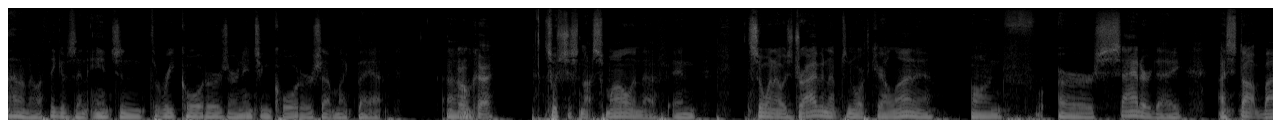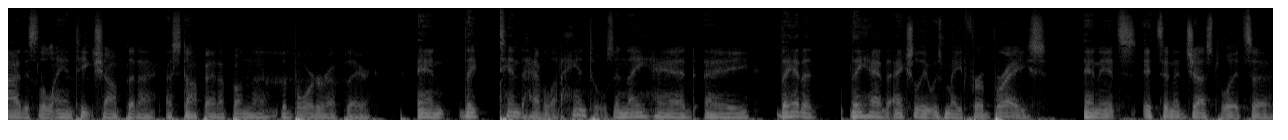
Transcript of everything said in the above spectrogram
I don't know. I think it was an inch and three quarters or an inch and quarter or something like that. Um, okay. So it's just not small enough. And so when I was driving up to North Carolina on or Saturday, I stopped by this little antique shop that I, I stop at up on the, the border up there, and they tend to have a lot of hand tools. And they had a they had a they had actually it was made for a brace, and it's it's an adjustable. It's a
